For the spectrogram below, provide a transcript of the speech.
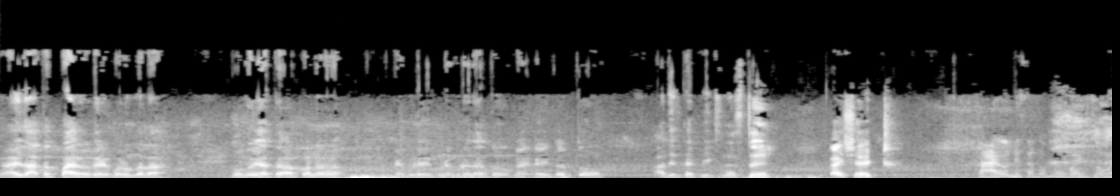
गाय जातात पाय वगैरे पडून झाला बघूया आता आपण कुठे कुठे कुठे कुठे जातो काय काय करतो. आधीच काय फिक्स नसते काय शर्ट काय हो तो मोबाईल जवळ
